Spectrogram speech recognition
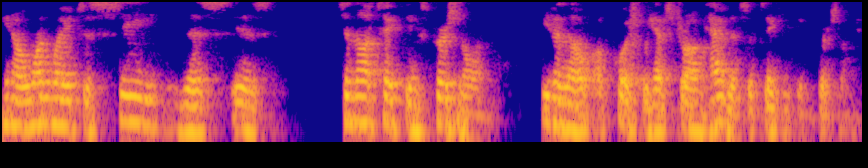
you know, one way to see this is to not take things personally even though, of course, we have strong habits of taking things personally.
